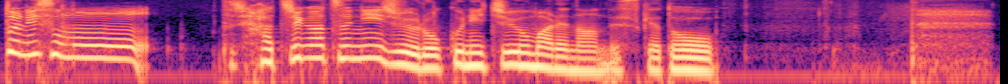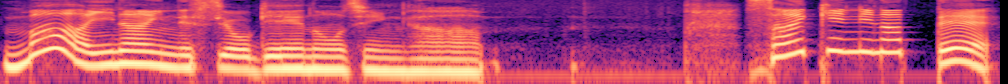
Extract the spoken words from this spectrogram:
当にその私8月26日生まれなんですけどまあいないんですよ芸能人が。最近になって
